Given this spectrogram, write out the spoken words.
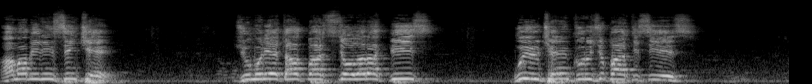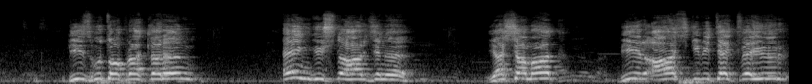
Ama bilinsin ki Cumhuriyet Halk Partisi olarak biz bu ülkenin kurucu partisiyiz. Biz bu toprakların en güçlü harcını yaşamak bir ağaç gibi tek ve hür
